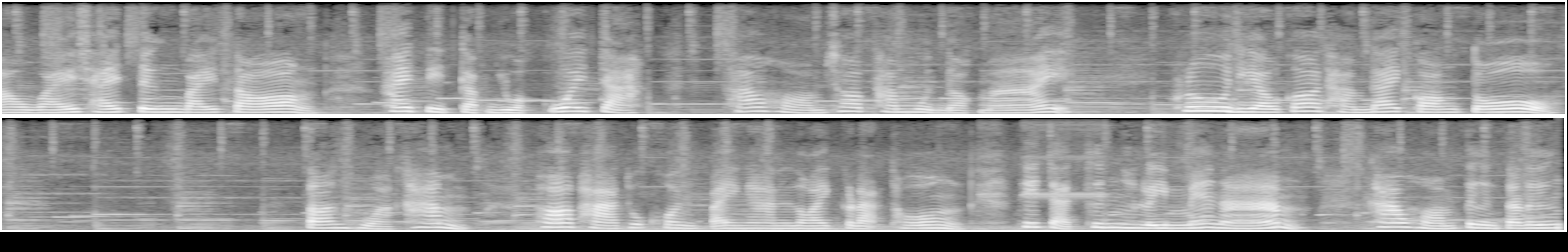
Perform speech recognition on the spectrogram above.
เอาไว้ใช้ตึงใบตอง ให้ติดกับหยวกกล้วยจ้ะ ข้าวหอมชอบทำหมุดดอกไม้ ครู่เดียวก็ทำได้กองโต ตอนหัวค่ำพ่อพาทุกคนไปงานลอยกระทง ที่จัดขึ้นริมแม่น้ำข้าวหอมตื่นตะลึง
